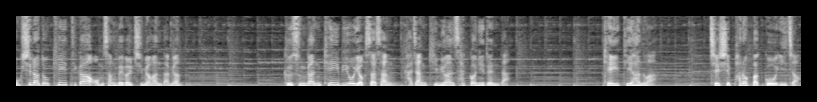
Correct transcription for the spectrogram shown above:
혹시라도 KT가 엄상백을 지명한다면 그 순간 KBO 역사상 가장 기묘한 사건이 된다. KT 한화 78억 받고 이적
